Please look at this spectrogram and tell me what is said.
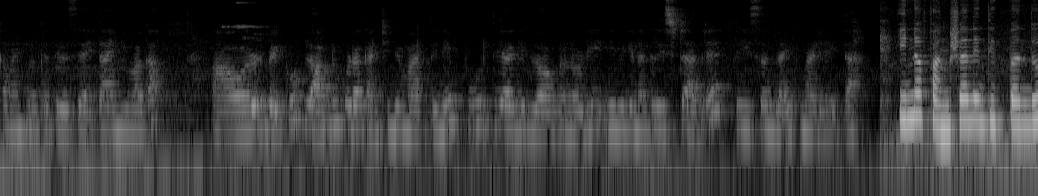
ಕಮೆಂಟ್ ಮೂಲಕ ತಿಳಿಸಿ, ಆಯಿತಾ? ಇನ್ನು ಇವಾಗ ಹೊರಡಬೇಕು. ವ್ಲಾಗ್ನು ಕೂಡ ಕಂಟಿನ್ಯೂ ಮಾಡ್ತೀನಿ. ಪೂರ್ತಿಯಾಗಿ ವ್ಲಾಗ್ನ ನೋಡಿ. ನಿಮಗೇನಾದರೂ ಇಷ್ಟ ಆದರೆ ಪ್ಲೀಸ್ ಒಂದು ಲೈಕ್ ಮಾಡಿ, ಆಯಿತಾ? ಇನ್ನು ಫಂಕ್ಷನ್ ಇದ್ದಿದ್ದು ಬಂದು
